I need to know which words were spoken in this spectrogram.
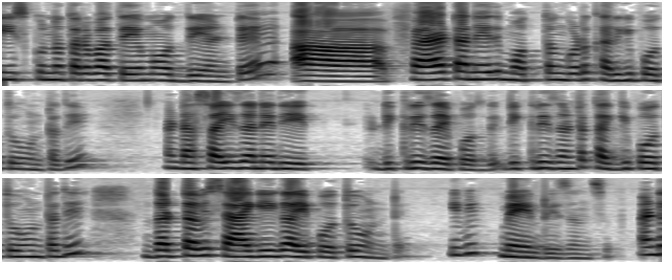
తీసుకున్న తర్వాత ఏమవుద్ది అంటే ఆ ఫ్యాట్ అనేది మొత్తం కూడా కరిగిపోతూ ఉంటుంది. అండ్ ఆ సైజ్ అనేది డిక్రీజ్ అయిపోతుంది. డిక్రీజ్ అంటే తగ్గిపోతూ ఉంటుంది దట్ అవి సాగీగా అయిపోతూ ఉంటాయి. ఇవి మెయిన్ రీజన్స్. అండ్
